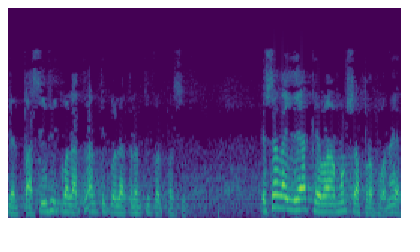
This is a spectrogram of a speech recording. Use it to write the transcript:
del Pacífico al Atlántico, del Atlántico al Pacífico. Esa es la idea que vamos a proponer.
